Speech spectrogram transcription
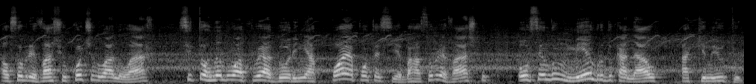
ao Sobre Vasco continuar no ar, se tornando um apoiador em apoia.se barra Sobre Vasco ou sendo um membro do canal aqui no YouTube.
